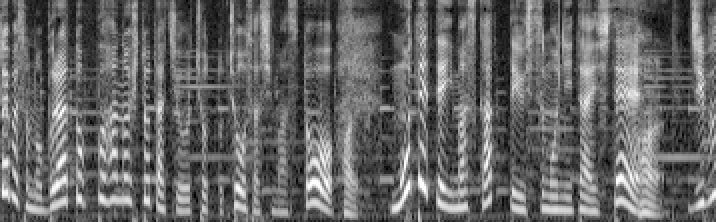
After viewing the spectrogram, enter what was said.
例えばそのブラトップ派の人たちをちょっと調査しますとはい。モテていますかっていう質問に対して、は自分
